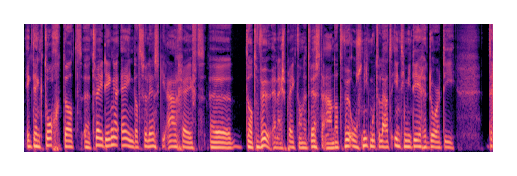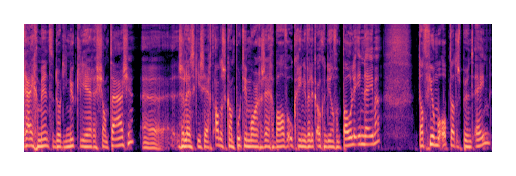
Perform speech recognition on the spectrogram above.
Ik denk toch dat uh, twee dingen. Eén, dat Zelensky aangeeft uh, dat we, en hij spreekt dan het Westen aan, dat we ons niet moeten laten intimideren door die dreigementen, door die nucleaire chantage. Uh, Zelensky zegt: anders kan Poetin morgen zeggen, behalve Oekraïne wil ik ook een deel van Polen innemen. Dat viel me op, dat is punt één.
